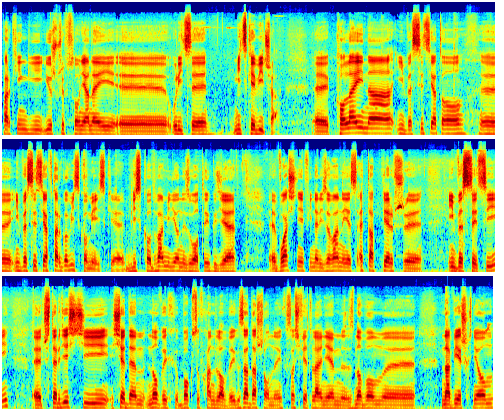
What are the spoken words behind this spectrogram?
parkingi już przy wspomnianej e, ulicy Mickiewicza. E, Kolejna inwestycja to e, inwestycja w targowisko miejskie, blisko 2 miliony złotych, gdzie e, właśnie finalizowany jest etap pierwszy inwestycji. E, 47 nowych boksów handlowych zadaszonych z oświetleniem, z nową nawierzchnią,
